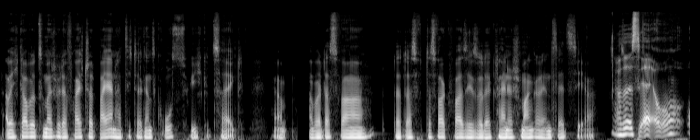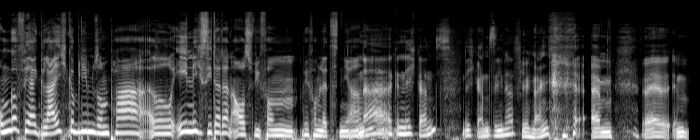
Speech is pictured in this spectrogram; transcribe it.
aber ich glaube zum Beispiel der Freistaat Bayern hat sich da ganz großzügig gezeigt. Ja, aber das war das, das war quasi so der kleine Schmankerl ins letzte Jahr. Also ist äh, ungefähr gleich geblieben, so ein paar, also ähnlich sieht er dann aus wie vom, wie vom letzten Jahr. Na, nicht ganz, nicht ganz, Sina, vielen Dank. ähm, äh, im,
